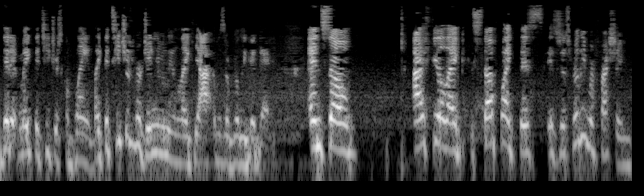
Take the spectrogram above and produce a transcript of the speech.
didn't make the teachers complain. Like the teachers were genuinely like yeah it was a really good day. And so I feel like stuff like this is just really refreshing.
